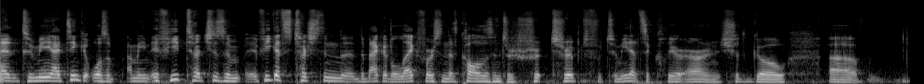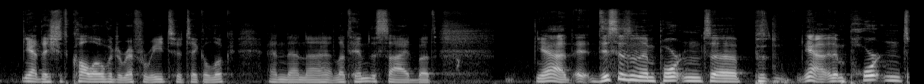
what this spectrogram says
And to me, I think it was a. I mean, if he touches him, if he gets touched in the, the back of the leg first, and that causes him to tri- trip, to me that's a clear error and should go. Uh, yeah, they should call over the referee to take a look and then uh, let him decide. But yeah, this is an important. Uh, yeah, an important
